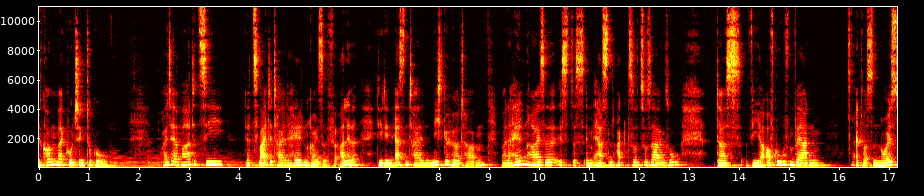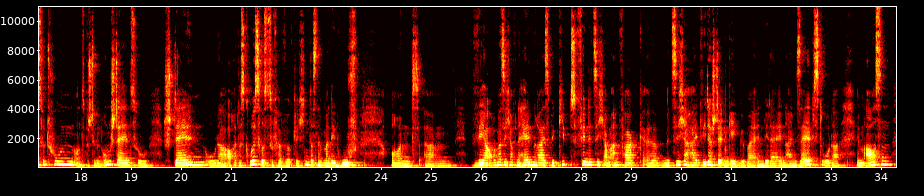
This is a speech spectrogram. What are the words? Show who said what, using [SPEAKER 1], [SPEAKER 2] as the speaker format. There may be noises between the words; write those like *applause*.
[SPEAKER 1] Willkommen bei Coaching to Go. Heute erwartet Sie der zweite Teil der Heldenreise. Für alle, die den ersten Teil nicht gehört haben, bei der Heldenreise ist es im ersten Akt sozusagen so, dass wir aufgerufen werden, etwas Neues zu tun, uns bestimmten Umstellen zu stellen oder auch etwas Größeres zu verwirklichen. Das nennt man den Ruf. Und ähm, wer auch immer sich auf eine Heldenreise begibt, findet sich am Anfang äh, mit Sicherheit Widerständen gegenüber, entweder in einem selbst oder im Außen.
